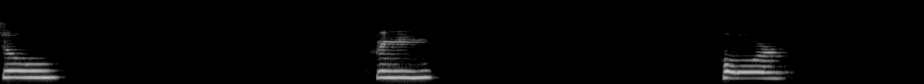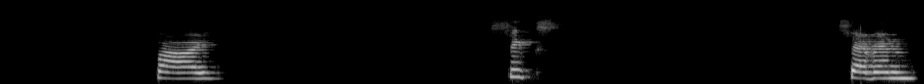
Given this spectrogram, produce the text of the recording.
two, three, four, five, six, seven,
